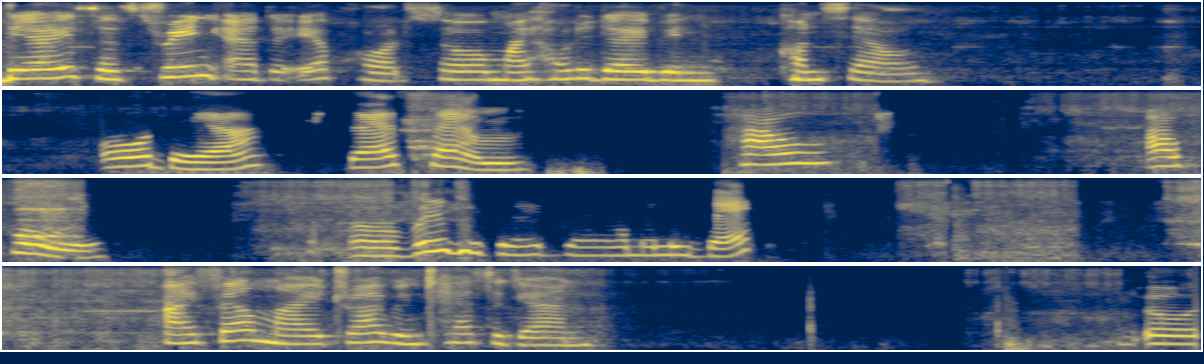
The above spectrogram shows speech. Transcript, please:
There is a string at the airport, so my holiday been cancelled. Oh dear, that's Sam. How awful. Uh, will you get your money back? I failed my driving test again. Uh,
